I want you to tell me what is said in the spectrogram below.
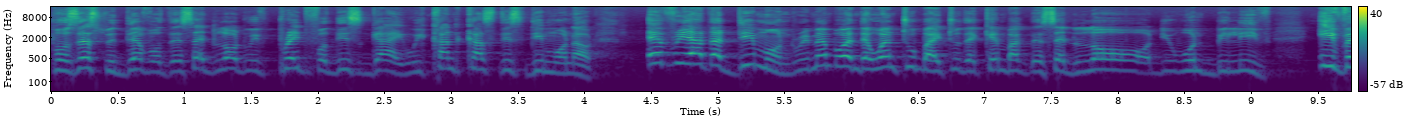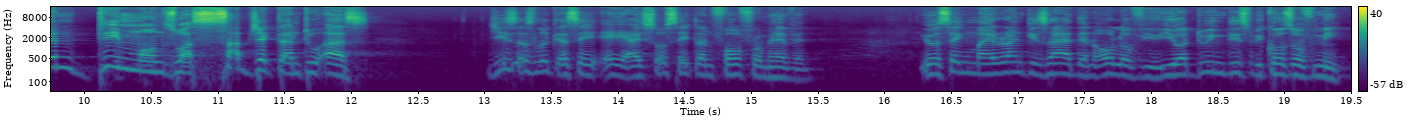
possessed with devils. They said, Lord, we've prayed for this guy. We can't cast this demon out. every other demon, remember when they went two by two, they came back, they said, Lord, you won't believe. Even demons were subject unto us. Jesus looked and said, Hey, I saw Satan fall from heaven. You are saying, My rank is higher than all of you. You are doing this because of me.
